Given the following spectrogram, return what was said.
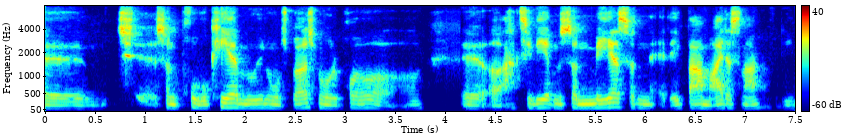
øh, øh, sådan provokere dem ud i nogle spørgsmål, prøve at, øh, at aktivere dem sådan mere, sådan at det ikke bare er mig, der snakker. Fordi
